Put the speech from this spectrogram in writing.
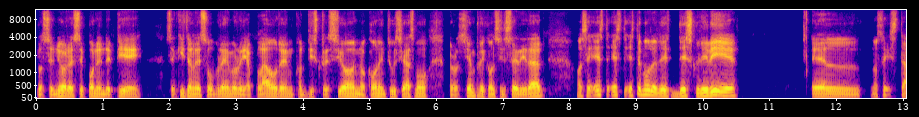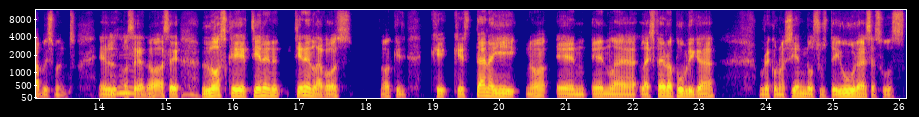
los señores se ponen de pie, se quitan el sombrero y aplauden con discreción o con entusiasmo, pero siempre con sinceridad. O sea, este, este, este modo de describir el, no sé, establishment, el, o, sea, ¿no? o, sea, los que tienen, tienen la voz, ¿no? que, que, que están ahí ¿no? en, en la, la, esfera pública, reconociendo sus deuras, a sus,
